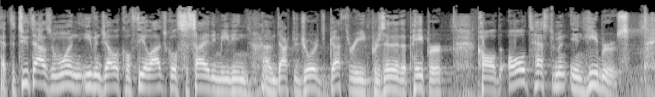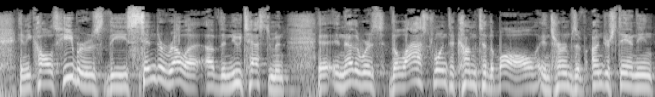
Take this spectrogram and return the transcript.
At the 2001 Evangelical Theological Society meeting, um, Dr. George Guthrie presented a paper called Old Testament in Hebrews. And he calls Hebrews the Cinderella of the New Testament. In other words, the last one to come to the ball in terms of understanding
